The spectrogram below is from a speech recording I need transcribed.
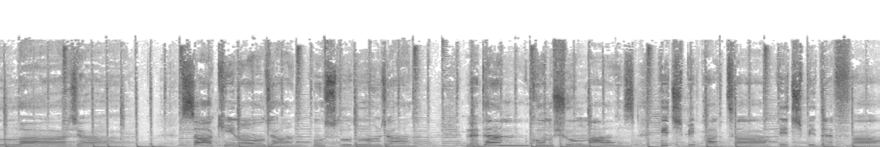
Yıllarca. Sakin ol can, uslu dur can. Neden konuşulmaz? Hiçbir hata, hiçbir defa.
